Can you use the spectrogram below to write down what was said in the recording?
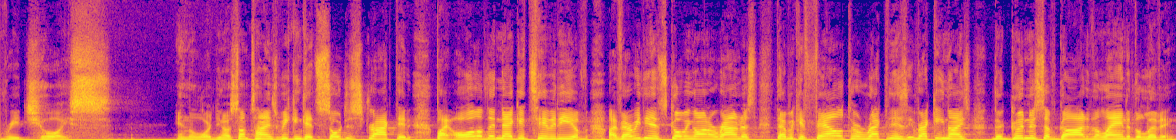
Rejoice in the Lord. You know, sometimes we can get so distracted by all of the negativity of, of everything that's going on around us that we can fail to recognize, recognize the goodness of God in the land of the living.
